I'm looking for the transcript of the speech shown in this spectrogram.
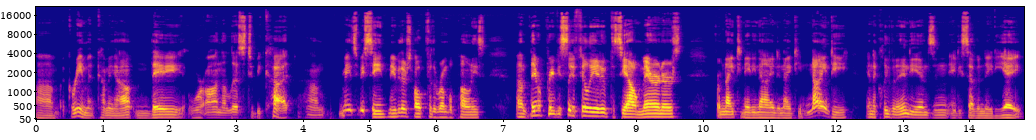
um, agreement coming out, and they were on the list to be cut. Um, remains to be seen. Maybe there's hope for the Rumble Ponies. Um, they were previously affiliated with the Seattle Mariners from 1989 to 1990 and the Cleveland Indians in 87 88.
